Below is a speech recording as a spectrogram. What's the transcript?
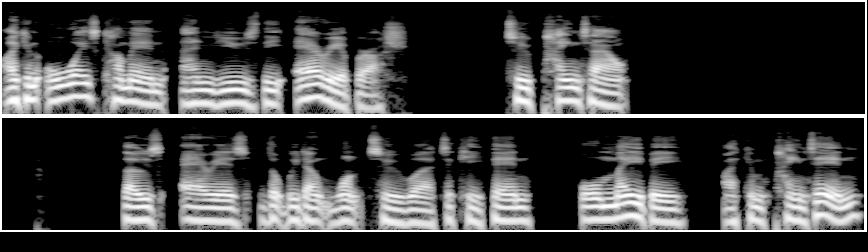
I can always come in and use the area brush to paint out those areas that we don't want to uh, to keep in, or maybe I can paint in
